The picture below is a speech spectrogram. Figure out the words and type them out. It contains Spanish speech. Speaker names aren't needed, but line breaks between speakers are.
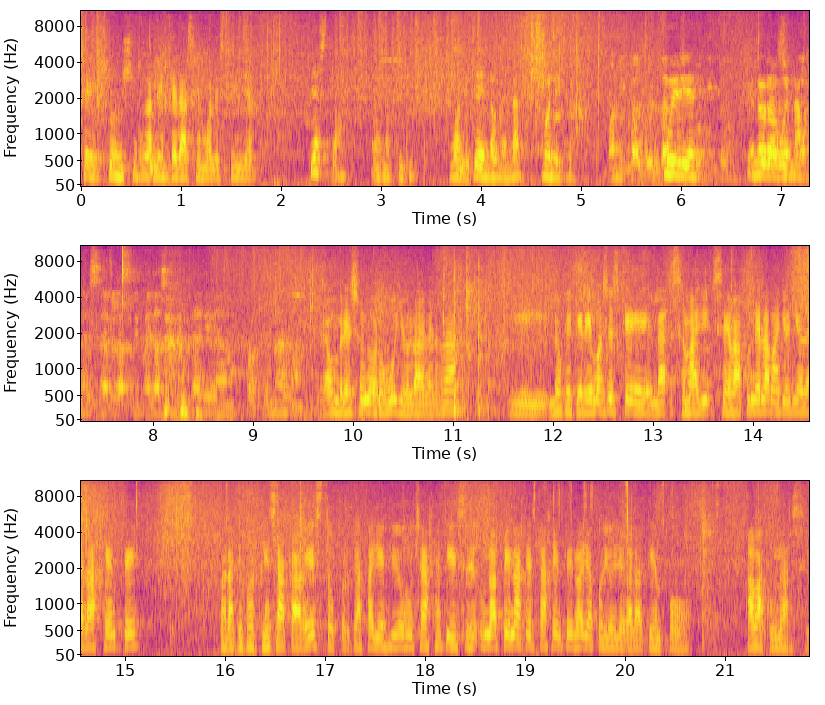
Sí,
Son sus
ligeras ligera sin molestilla.
Ya está, ahora feliz.
Mónica.
Fenomenal, Mónica.
Mónica,
Muy bien.
un poquito.
Enhorabuena.
Ser la primera vacunada?
Eh, hombre, es un orgullo, la verdad. Y lo que queremos es que la- se, se vacune la mayoría de la gente para que por fin se acabe esto, porque ha fallecido mucha gente y es una pena que esta gente no haya podido llegar a tiempo a vacunarse.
